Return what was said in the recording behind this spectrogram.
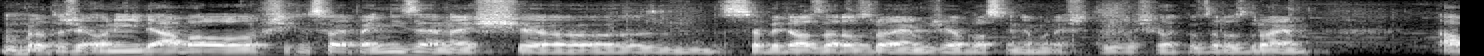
Mm-hmm. Protože on jí dával všechny své peníze, než uh, se vydal za rozdrojem, že vlastně, nebo než to řešil jako s rozdrojem. A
